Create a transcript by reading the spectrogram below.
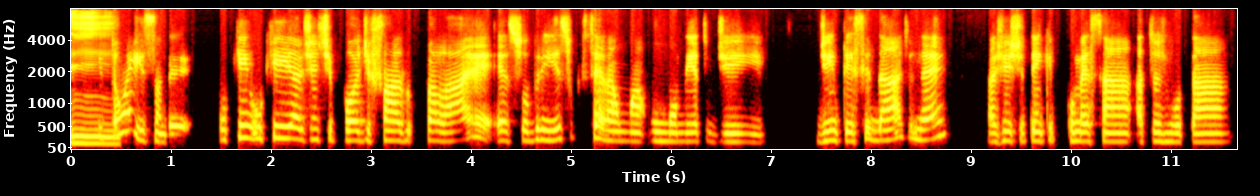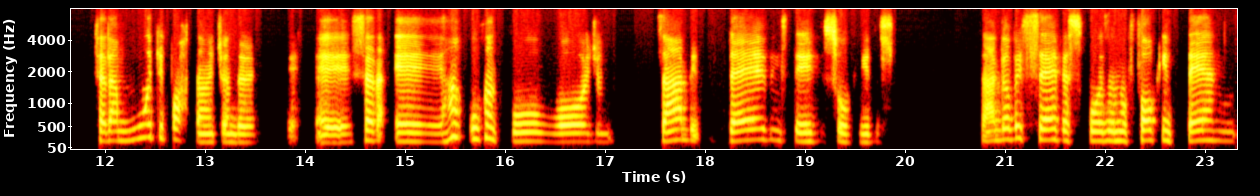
E Então é isso, André. O que, o que a gente pode fa falar é, é, sobre isso, que será uma, um momento de, de intensidade, né? A gente tem que começar a transmutar. Será muito importante, André. É, será, é, o rancor, o ódio, sabe? Devem ser dissolvidos sabe? Observe as coisas no foco interno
